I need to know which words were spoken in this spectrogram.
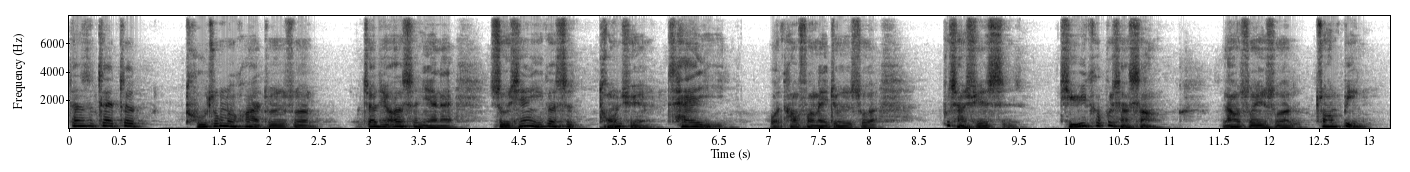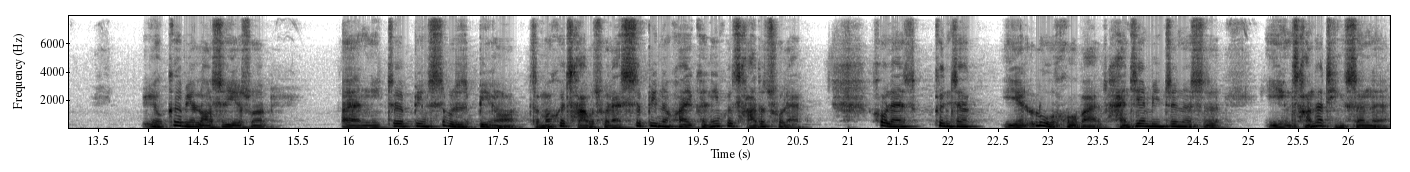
但是在这途中的话，就是说，将近二十年来，首先一个是同学猜疑我汤凤雷，就是说不想学习，体育课不想上，然后所以说装病。有个别老师也说，哎，你这病是不是病哦？怎么会查不出来？是病的话，肯定会查得出来。后来更加也落后吧，罕见病真的是隐藏的挺深的。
